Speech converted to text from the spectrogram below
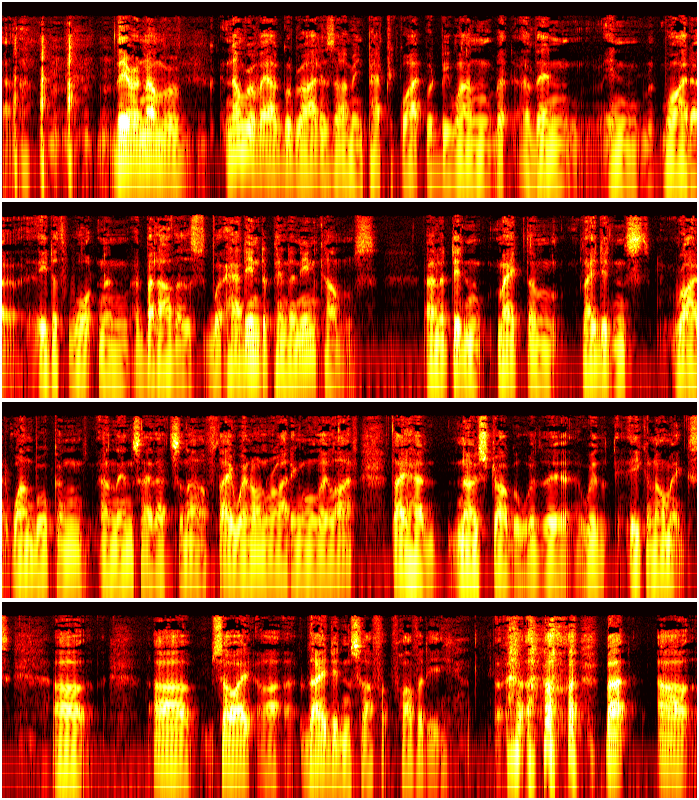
Uh, there are a number of number of our good writers. I mean, Patrick White would be one, but uh, then in wider Edith Wharton and but others were, had independent incomes, and it didn't make them. They didn't write one book and, and then say that's enough. They went on writing all their life. They had no struggle with their with economics. Uh, uh, so I, uh, they didn't suffer poverty. but uh,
